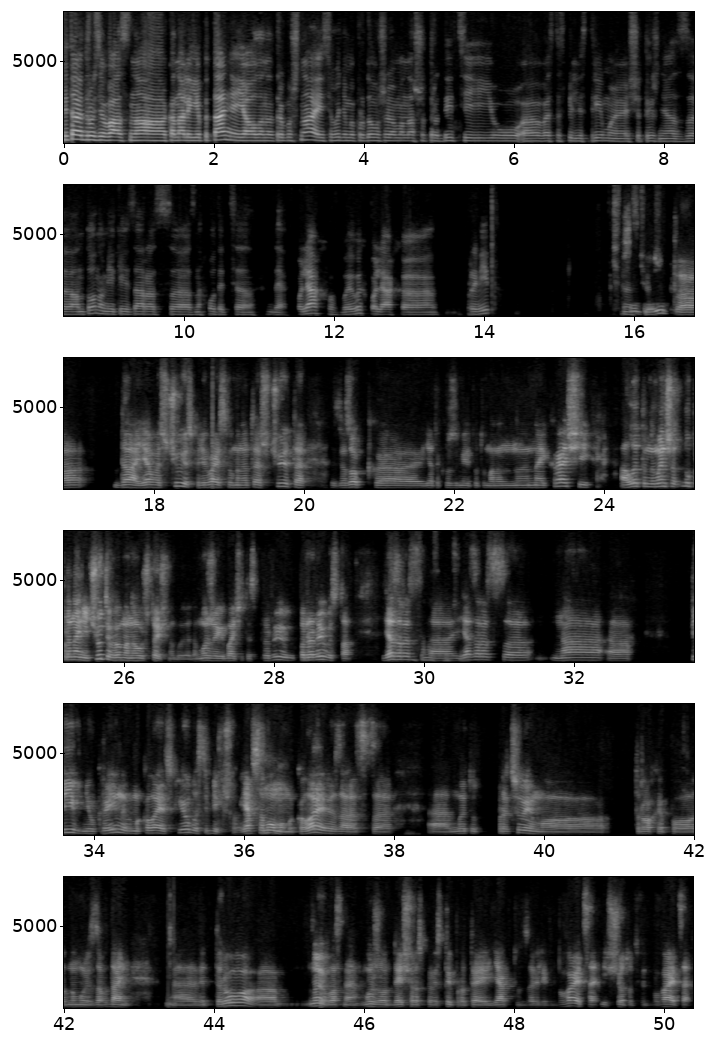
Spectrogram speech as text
Вітаю, друзі! Вас на каналі є питання. Я Олена Требушна, і сьогодні ми продовжуємо нашу традицію е, вести спільні стріми щотижня з Антоном, який зараз е, знаходиться де в полях, в бойових полях. Е, привіт. Чи нас? Да, я вас чую. Сподіваюся, ви мене теж чуєте. Зв'язок, я так розумію, тут у мене найкращий. Але тим не менше, ну принаймні чути ви мене уж точно будете. Може і бачити з переривисто. Я зараз е, я зараз е, на е, півдні України в Миколаївській області. Більше того, я в самому Миколаєві зараз. Ми тут працюємо трохи по одному із завдань від ТРО. Ну і власне можу дещо розповісти про те, як тут взагалі відбувається і що тут відбувається.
